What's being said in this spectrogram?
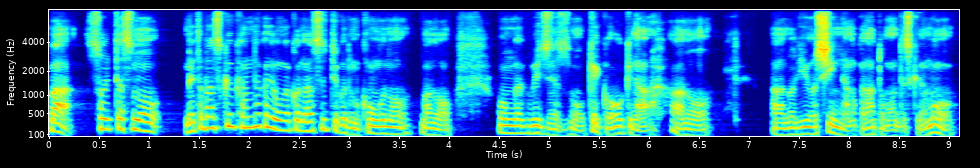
まあ、そういったその、メタバース空間の中で音楽を鳴らすっていうことも今後の、あの、音楽ビジネスの結構大きな、あの、あの、利用シーンなのかなと思うんですけども、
